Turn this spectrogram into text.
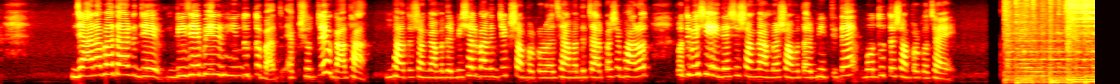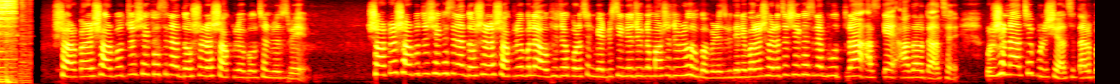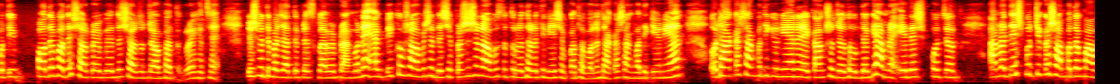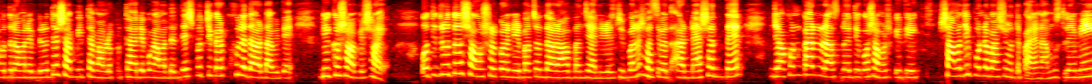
জায়নাবাদ আর যে বিজেপির হিন্দুত্ববাদ, এক সূত্রে গাথা। ভারতের সঙ্গে আমাদের বিশাল বাণিজ্যিক সম্পর্ক রয়েছে আমাদের চারপাশে ভারত। প্রতিবেশী এই দেশের সঙ্গে আমরা সমতার ভিত্তিতে বন্ধুত্বের সম্পর্ক চাই। সরকারের সর্বোচ্চ শেখ হাসিনার দোষরা সক্রিয় বলছেন রিজভে। সরকারের সর্বোচ্চ শেখ হাসিনার দোসরা সক্রিয় বলে অভিযোগ করেছেন বিএনপি সিনিয়র যুগ্ম মহাসচিব রুহুল কবির। রিজভী তিনি বলেন, স্বৈরাচার শেখ হাসিনা ভূতরা আজকে আদালতে আছে। প্রশাসনে আছে, পুলিশে আছে। তার প্রতি পদে পদে সরকারের বিরুদ্ধে ষড়যন্ত্র অব্যাহত রেখেছে। বৃহস্পতিবার জাতীয় প্রেস ক্লাবের প্রাঙ্গণে এক বিক্ষোভ সমাবেশে দেশের প্রশাসনের অবস্থা তুলে ধরে তিনি এসব কথা বলেন। ঢাকা সাংবাদিক ইউনিয়ন ও ঢাকা সাংবাদিক ইউনিয়নের একাংশ যৌথ উদ্যোগে আমরা এদেশ আমরা দেশ পত্রিকার সম্পাদক মাহমুদুর রহমানের বিরুদ্ধে সব মিথ্যা মামলা প্রত্যাহার এবং আমাদের দেশ পত্রিকার খুলে দেওয়ার দাবিতে বিক্ষোভ সমাবেশ হয়। অতি দ্রুত সংস্কার করে নির্বাচন দেওয়ার আহ্বান জানিয়ে রিজভী বলেন ফাঁসিবাদ আর নেশাদের যখনকার রাজনৈতিক ও সাংস্কৃতিক সামাজিক পুনর্বাসন হতে পারে না। মুসলিমই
